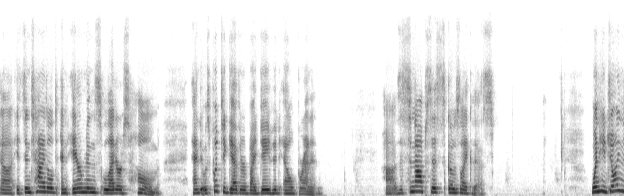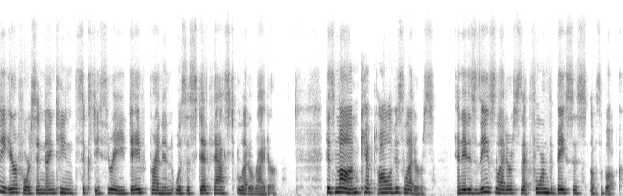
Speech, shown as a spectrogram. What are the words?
Uh, it's entitled An Airman's Letters Home, and it was put together by David L. Brennan. Uh, the synopsis goes like this When he joined the Air Force in 1963, Dave Brennan was a steadfast letter writer. His mom kept all of his letters, and it is these letters that form the basis of the book.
